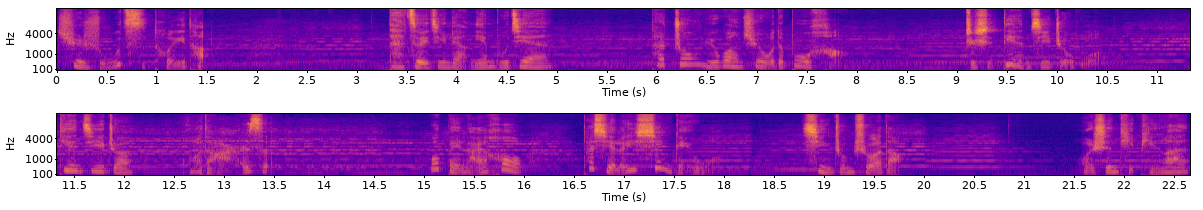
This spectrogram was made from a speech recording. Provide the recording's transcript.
却如此颓唐。但最近两年不见，他终于忘却我的不好，只是惦记着我，惦记着我的儿子。我北来后，他写了一信给我。信中说道：“我身体平安，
